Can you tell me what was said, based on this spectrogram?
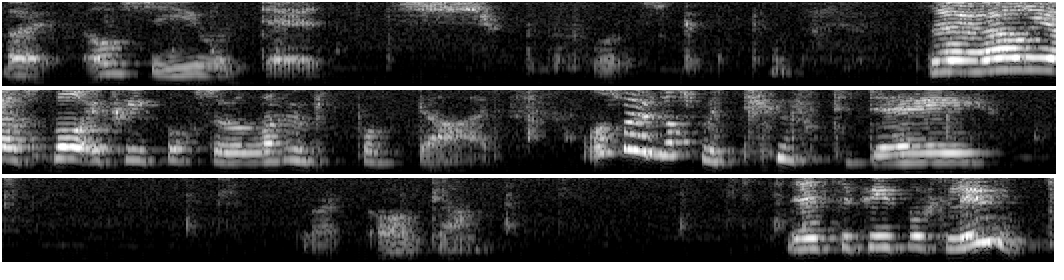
but also you were dead. So earlier I was 40 people, so 11 people died. Also, I lost my tooth today. Right, oh damn. There's the people's loot.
